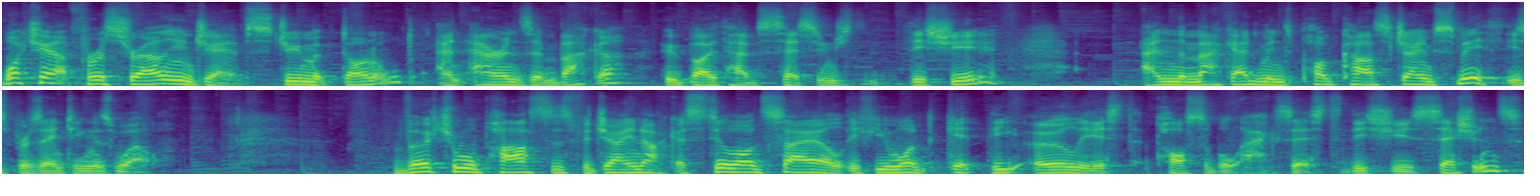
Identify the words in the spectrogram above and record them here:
Watch out for Australian Jamfs, Stu McDonald and Aaron Zembaka, who both have sessions this year, And the Mac Admins podcast, James Smith, is presenting as well. Virtual passes for JNUC are still on sale if you want to get the earliest possible access to this year's sessions.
